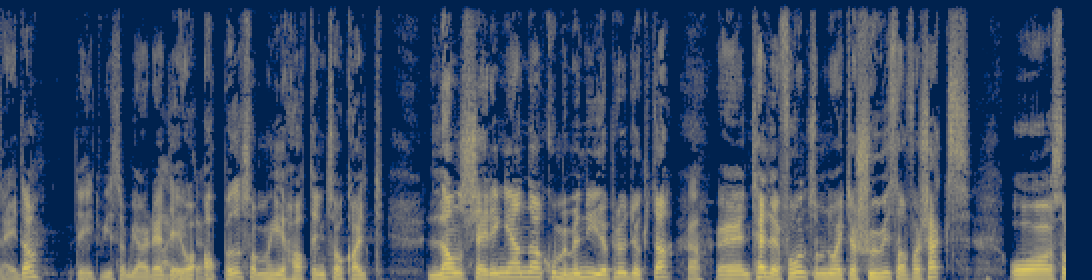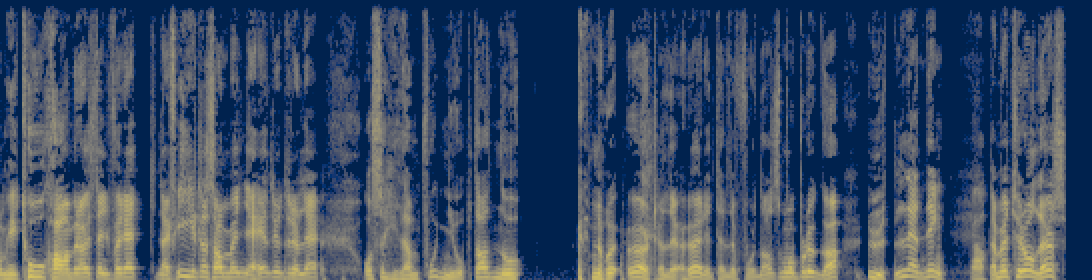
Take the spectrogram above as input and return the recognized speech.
Nei da, det er ikke vi som gjør det. Nei, Det er jo. Apple som har hatt en såkalt lansering igjen. da, Kommet med nye produkter. Ja. Eh, En telefon som nå heter sju istedenfor seks. Og som har to kameraer istedenfor ett. Nei, fire til sammen. Det er helt utrolig. Og så har de funnet opp da noe noen øretelefoner som har plugger uten ledning. Ja. De er trådløse,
